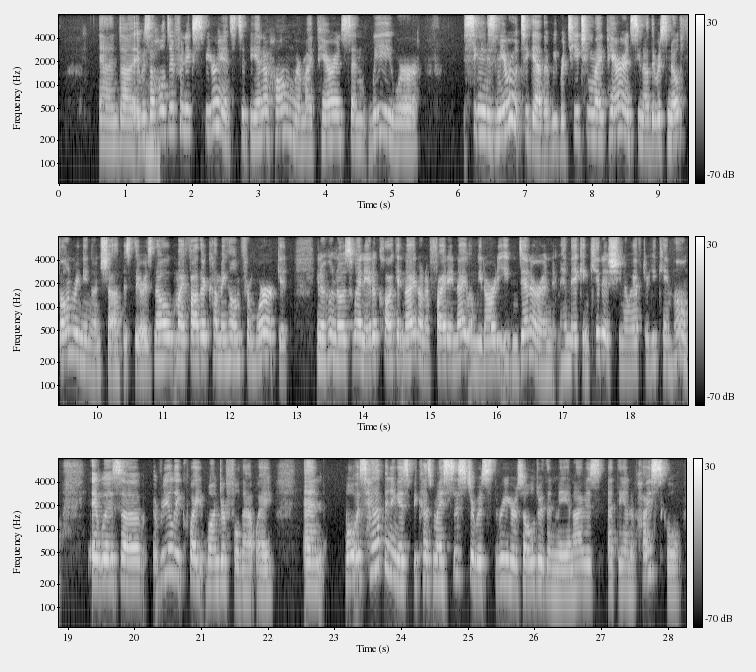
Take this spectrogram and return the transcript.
And uh, it was a mm. whole different experience to be in a home where my parents and we were singing Zmiro together. We were teaching my parents, you know, there was no phone ringing on Shabbos. There was no my father coming home from work at, you know, who knows when, eight o'clock at night on a Friday night when we'd already eaten dinner and him making kiddush, you know, after he came home. It was uh, really quite wonderful that way. And what was happening is because my sister was three years older than me and I was at the end of high school,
